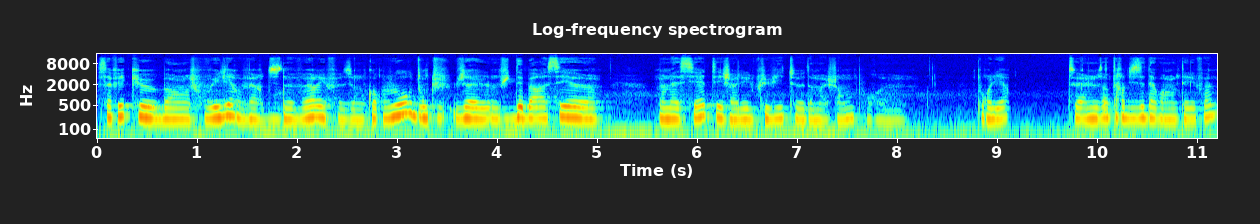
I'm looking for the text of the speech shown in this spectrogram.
Ça fait que ben, je pouvais lire vers 19h, il faisait encore jour. Donc, je, débarrassais euh, mon assiette et j'allais le plus vite euh, dans ma chambre pour, euh, pour lire. Elle nous interdisait d'avoir un téléphone,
